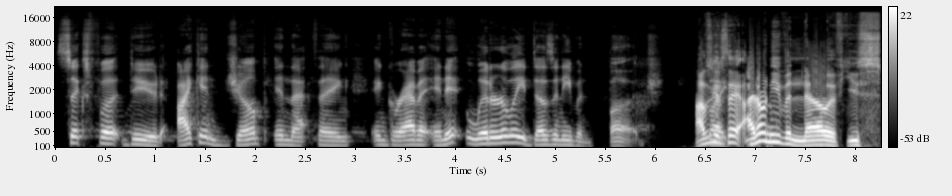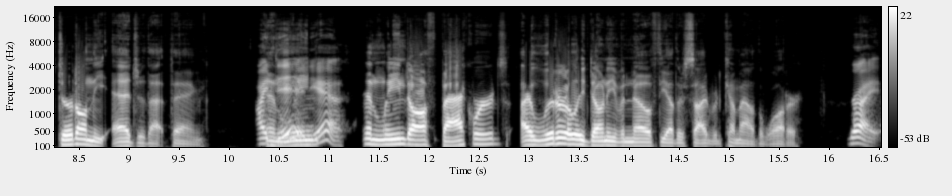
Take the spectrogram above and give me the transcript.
six foot dude, I can jump in that thing and grab it, and it literally doesn't even budge. I was Like- gonna say I don't even know if you stood on the edge of that thing I did, lean- yeah. and leaned off backwards. I literally don't even know if the other side would come out of the water. Right.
